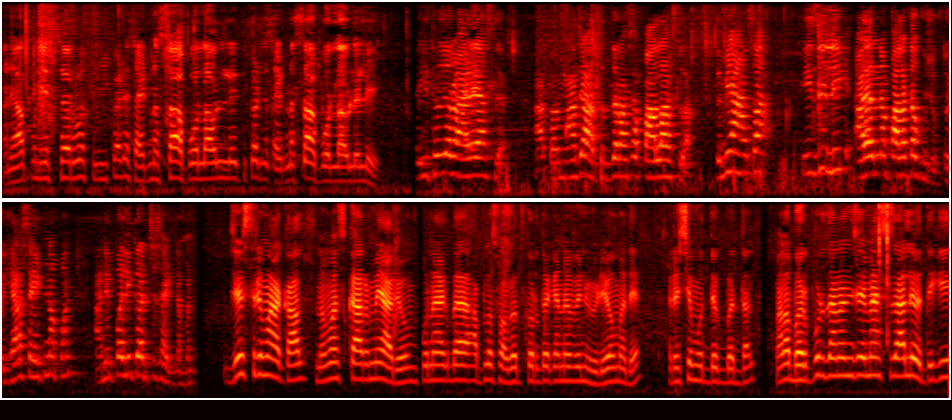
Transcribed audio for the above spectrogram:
आणि आपण हे सर्व इकडे साईडनं सहा पोल लावलेले तिकडच्या साईडनं सहा पोल लावलेले. आहे. इथं जर आळ्या असल्या आता माझ्या हातात जर असा पाला असला तर मी असा इझिली आळ्यांना पाला टाकू शकतो ह्या साईडनं पण आणि पलीकडच्या साईडनं पण. जय श्री महाकाल नमस्कार मी आर्यम. पुन्हा एकदा आपलं स्वागत करतो एका नवीन व्हिडिओमध्ये रेशीम उद्योगबद्दल मला भरपूर जणांचे मेसेज आले होते की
